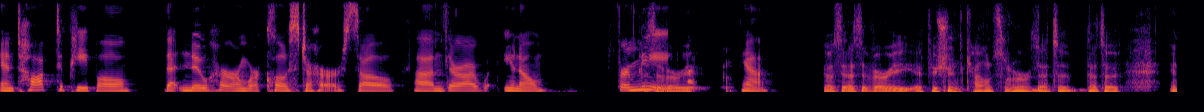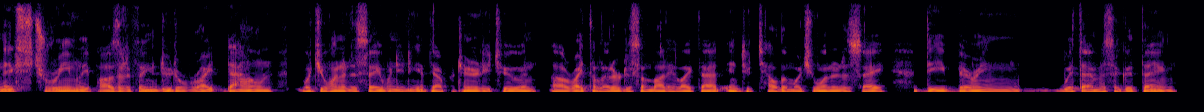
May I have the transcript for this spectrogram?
and talked to people that knew her and were close to her. So um, there are, you know, for me, very, yeah. That's, that's a very efficient counselor. That's a that's a an extremely positive thing to do to write down what you wanted to say when you didn't get the opportunity to, and uh, write the letter to somebody like that, and to tell them what you wanted to say. The bearing with them is a good thing.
